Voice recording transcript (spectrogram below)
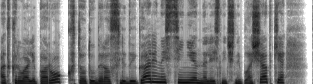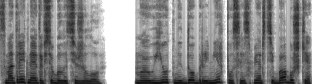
открывали порог, кто-то убирал следы гари на стене, на лестничной площадке. Смотреть на это все было тяжело. Мой уютный, добрый мир после смерти бабушки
